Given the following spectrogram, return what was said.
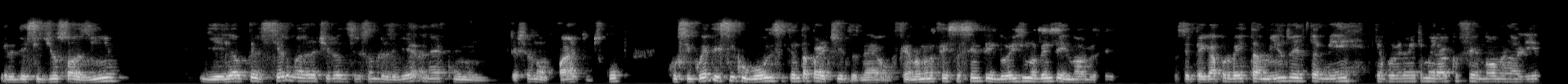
ele decidiu sozinho e ele é o terceiro maior artilheiro da seleção brasileira, né? Com terceiro não quarto, desculpa, com 55 gols em 70 partidas, né? O Fenômeno fez 62 e 99, ou seja, se você pegar aproveitamento, ele também tem um aproveitamento melhor que o Fenômeno ali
